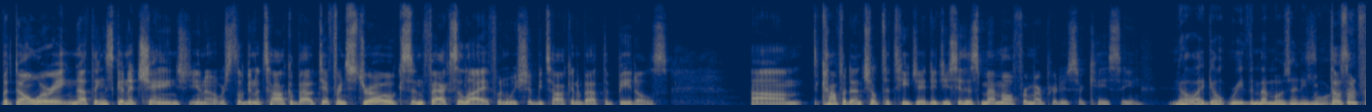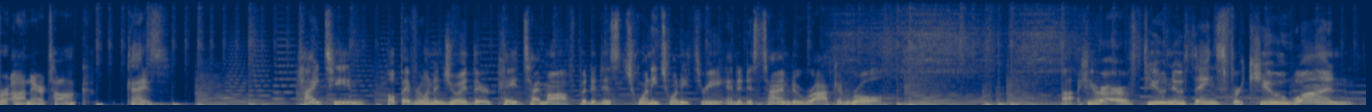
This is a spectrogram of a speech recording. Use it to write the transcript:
But don't worry, nothing's going to change. You know, we're still going to talk about different strokes and facts of life when we should be talking about the Beatles. Um, confidential to TJ. Did you see this memo from our producer Casey? No, I don't read the memos anymore. Those aren't for on-air talk. Guys, Hi, team. Hope everyone enjoyed their paid time off, but it is 2023 and it is time to rock and roll. Uh, here are a few new things for Q1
